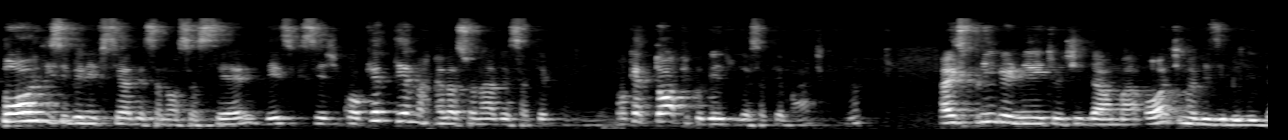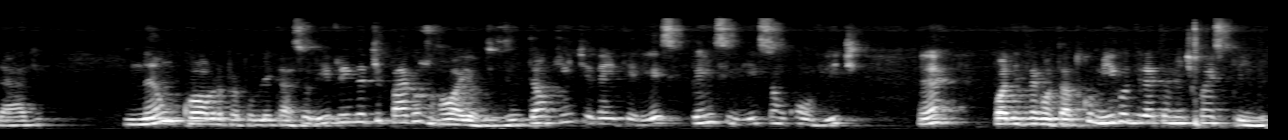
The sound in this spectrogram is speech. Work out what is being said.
pode se beneficiar dessa nossa série, desde que seja qualquer tema relacionado a essa qualquer tópico dentro dessa temática. Né? A Springer Nature te dá uma ótima visibilidade, não cobra para publicar seu livro e ainda te paga os royalties. Então, quem tiver interesse, pense nisso, é um convite. Né? Pode entrar em contato comigo ou diretamente com a Springer.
